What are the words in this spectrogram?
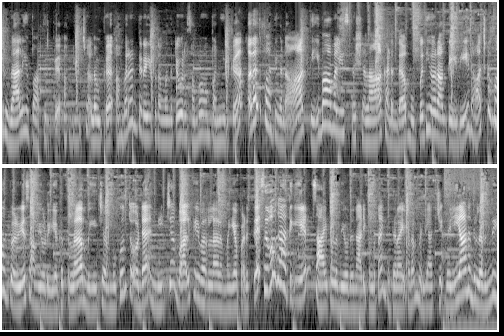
ஒரு வேலையை பார்த்துருக்கு அப்படின்ற அளவுக்கு அமரன் திரைப்படம் வந்துட்டு ஒரு சம்பவம் பண்ணியிருக்கு. அதாவது பார்த்தீங்கன்னா தீபாவளி ஸ்பெஷலாக கடந்த முப்பத்தி ஓராம் தேதி ராஜ்குமார் பெரியசாமியோட இயக்கத்தில் மேஜர் முகுந்தோட நிஜ வாழ்க்கை வரலாறு மையப்படுத்தி சிவகார்த்திகேயன் சாய் பல்லவியோட நடிப்பில் தான் இந்த திரைப்படம் வெளியாச்சு. வெளியானதுல இருந்து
